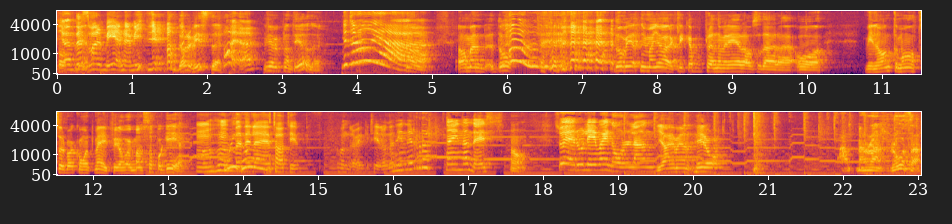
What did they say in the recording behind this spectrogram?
Jag har inte ens varit med i den här videon. Det har du visst det. Har jag? Ja, vi planterade. Det har jag! Ja. ja, men då, då vet ni hur man gör. Klicka på prenumerera och sådär. Och vill ni ha en tomat så är det bara att komma till mig för jag har ju massa på G. Mhm, men det lär ju ta typ 100 veckor till och den hinner ruttna innan dess. Ja. Så är det att leva i Norrland. Jajamän, hej då! Allt med orange rosa.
